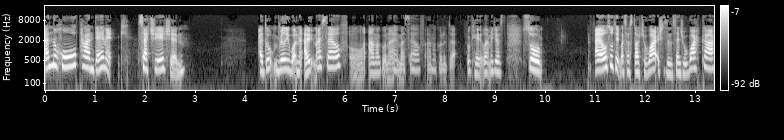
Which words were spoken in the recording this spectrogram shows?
in the whole pandemic situation, I don't really want to out myself. Oh, am I going to out myself? Am I going to do it? Okay, let me just. So, I also take my sister to work. She's an essential worker.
